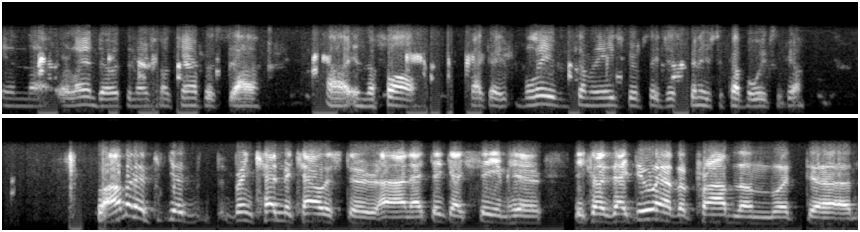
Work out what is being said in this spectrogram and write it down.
in, uh, Orlando at the national campus uh, uh, in the fall. In fact, I believe in some of the age groups they just finished a couple weeks ago. Well, I'm going to bring Ken McAllister on. I think I see him here because I do have a problem with uh,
